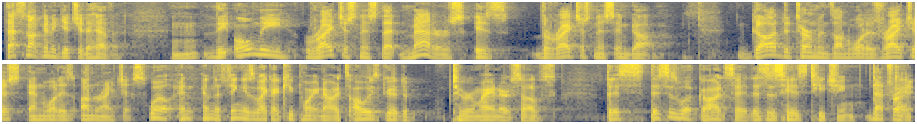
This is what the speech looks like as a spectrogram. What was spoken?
that's not going to get you to heaven. Mm-hmm. The only righteousness that matters is the righteousness in God. God determines on what is righteous and what is unrighteous. Well, and and the thing is, like I keep pointing out, it's always good to to remind ourselves this this is what God said. This is His teaching. That's right.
